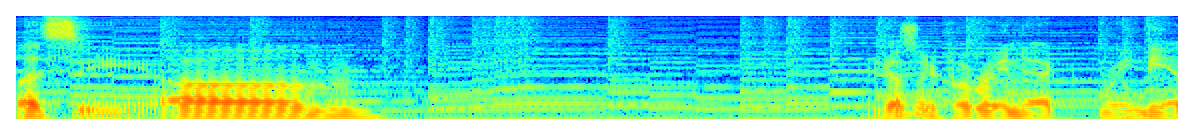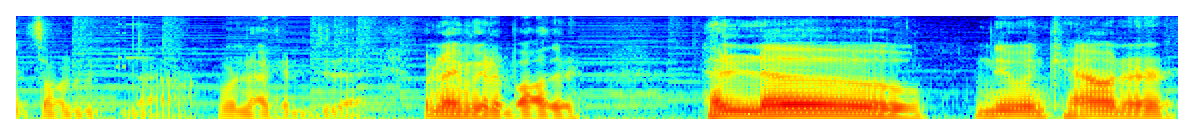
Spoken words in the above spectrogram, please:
Let's see. Um... I guess I could put Rain, Rain Dance on... Nah, we're not going to do that. We're not even going to bother. Hello! New encounter.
